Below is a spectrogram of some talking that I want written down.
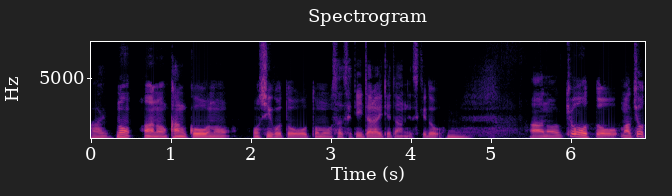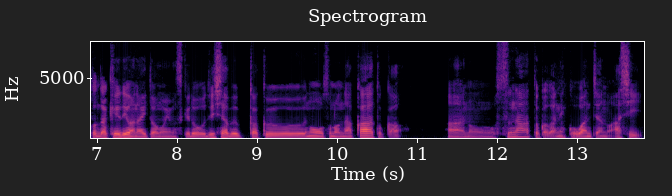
はい、あの観光のお仕事をお供させていただいてたんですけど、うん、あの京都まあ京都だけではないと思いますけど自社仏閣のその中とかあの砂とかがねこうワンちゃんの足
